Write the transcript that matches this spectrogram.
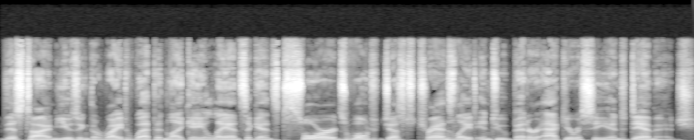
This time, using the right weapon like a lance against swords won't just translate into better accuracy and damage,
